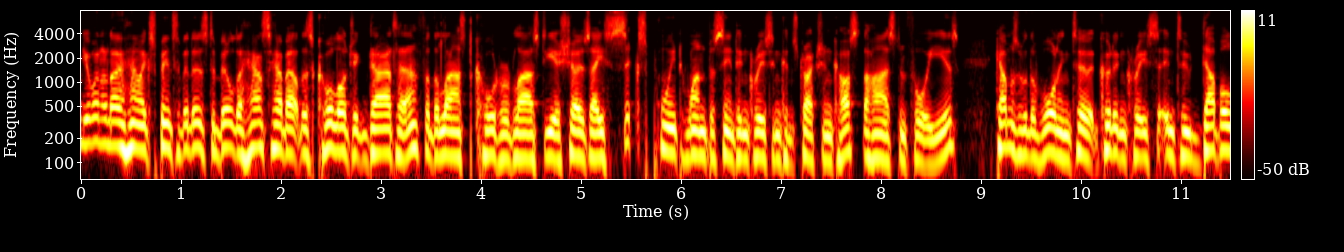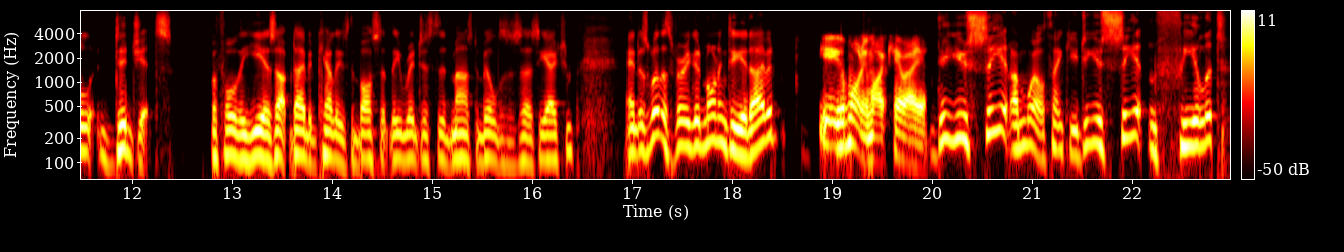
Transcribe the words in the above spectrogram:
You want to know how expensive it is to build a house? How about this CoreLogic data for the last quarter of last year shows a 6.1% increase in construction costs, the highest in four years. Comes with a warning too, it could increase into double digits before the year's up. David Kelly's the boss at the Registered Master Builders Association and is with us. Very good morning to you, David. Yeah, good morning, Mike. How are you? Do you see it? I'm well, thank you. Do you see it and feel it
